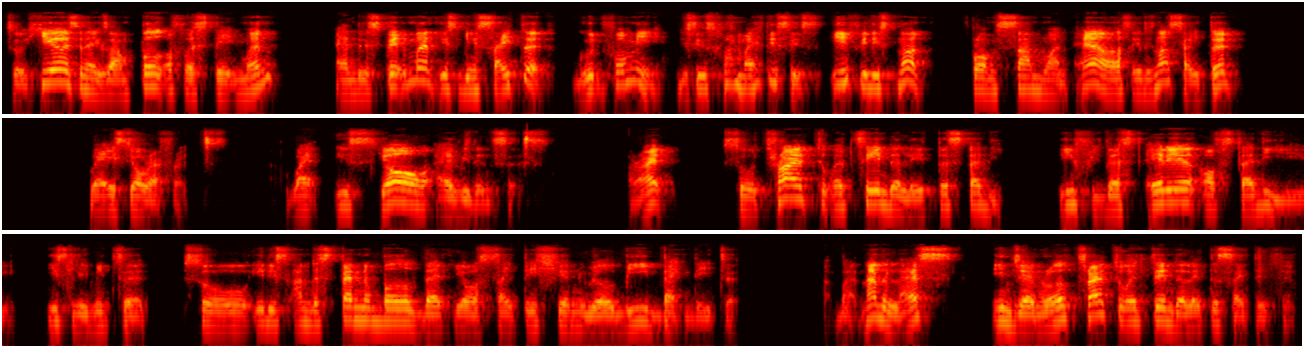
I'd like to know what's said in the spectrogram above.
so here's an example of a statement and the statement is being cited. Good for me. This is from my thesis. If it is not from someone else, it is not cited, where is your reference? What is your evidences? All right. So try to attain the latest study. If the area of study is limited, so it is understandable that your citation will be backdated. But nonetheless, in general, try to attain the latest citation.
